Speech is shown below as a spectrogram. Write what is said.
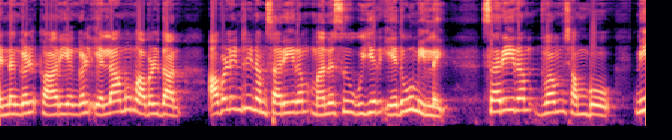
எண்ணங்கள் காரியங்கள் எல்லாமும் அவள்தான். அவளின்றி நம் சரீரம் மனசு உயிர் எதுவும் இல்லை. சரீரம் துவம் சம்போ. நீ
